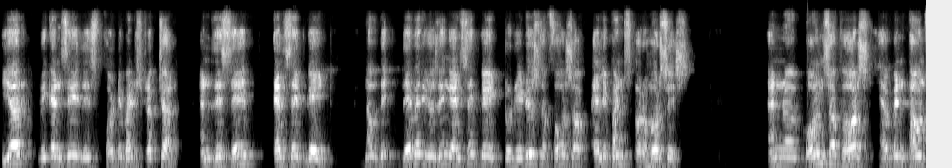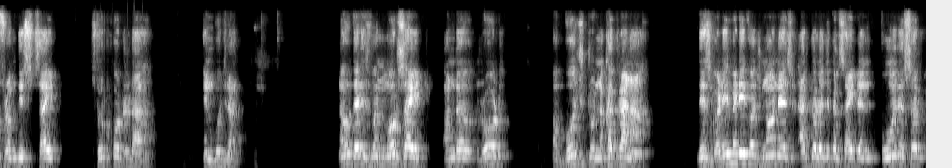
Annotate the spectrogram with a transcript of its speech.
Here we can see this fortified structure and this same L-shaped gate. Now they, they were using L-shaped gate to reduce the force of elephants or horses. And uh, bones of horse have been found from this site, Surkotada in Gujarat. Now there is one more site on the road of Bhuj to Nakhatrana. This Vadimedi was known as archaeological site and Pumareswar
